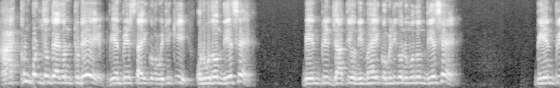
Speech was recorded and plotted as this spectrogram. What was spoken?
এখন পর্যন্ত এখন টুডে বিএনপির স্থায়ী কমিটি কি অনুমোদন দিয়েছে? বিএনপির জাতীয় নির্বাহী কমিটিকে অনুমোদন দিয়েছে। বিএনপি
